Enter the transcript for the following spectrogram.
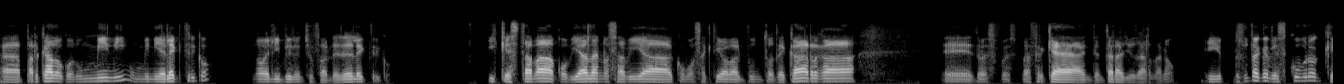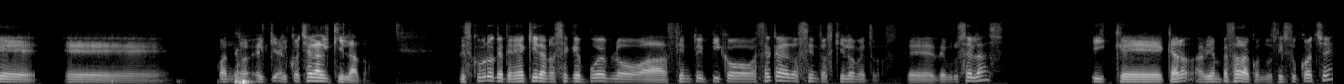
aparcado con un mini, un mini eléctrico, no el híbrido enchufable, el eléctrico, y que estaba agobiada, no sabía cómo se activaba el punto de carga. eh, entonces, pues me acerqué a intentar ayudarla, ¿no? Y resulta que descubro que eh, cuando el, coche era alquilado, descubro que tenía que ir a no sé qué pueblo a ciento y pico, cerca de 200 kilómetros de, de Bruselas, y que, claro, había empezado a conducir su coche,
